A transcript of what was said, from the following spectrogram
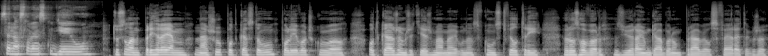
sa na Slovensku dejú. Tu si len prihrajem našu podcastovú polievočku a odkážem, že tiež máme aj u nás v Kunstfiltri rozhovor s Jurajom Gáborom práve o sfére, takže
